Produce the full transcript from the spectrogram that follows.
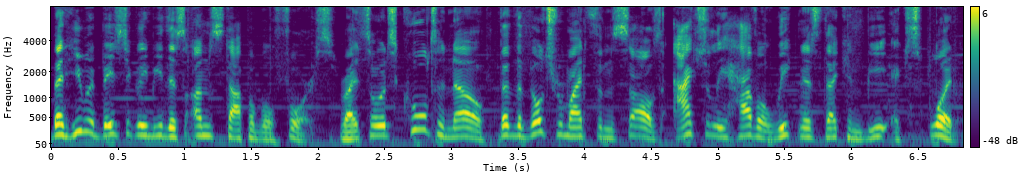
that he would basically be this unstoppable force, right? So it's cool to know that the Viltrumites themselves actually have a weakness that can be exploited.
